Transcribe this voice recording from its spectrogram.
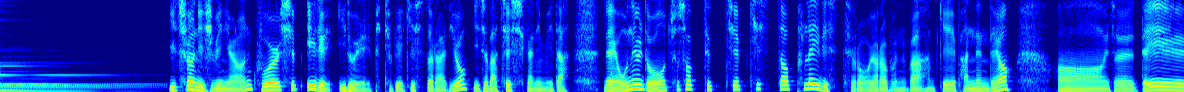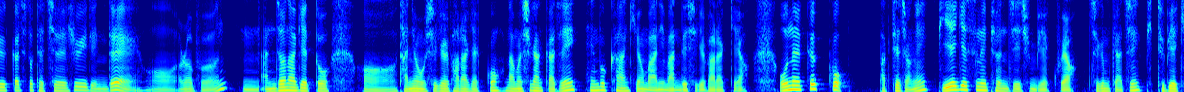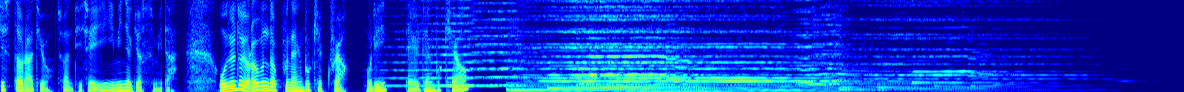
2022년 9월 11일 일요일 B2B의 키스터 라디오 이제 마칠 시간입니다. 네, 오늘도 추석 특집 Kiss the Playlist로 여러분과 함께 봤는데요. 어, 이제 내일까지도 대체 휴일인데, 어, 여러분, 음, 안전하게 또, 어, 다녀오시길 바라겠고, 남은 시간까지 행복한 기억 많이 만드시길 바랄게요. 오늘 끝곡, 박재정의 B에게 쓰는 편지 준비했고요. 지금까지 B2B의 키스터 라디오 전 DJ 이민혁이었습니다. 오늘도 여러분 덕분에 행복했고요. 우리 내일도 행복해요.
